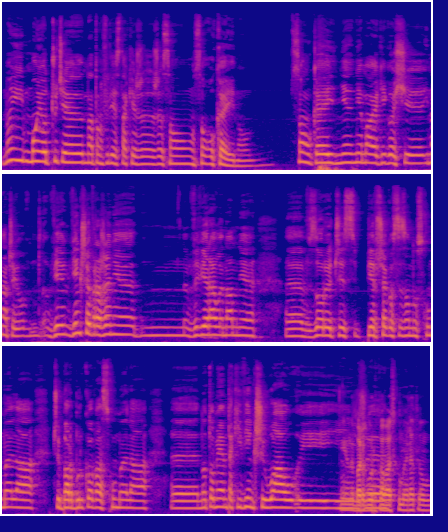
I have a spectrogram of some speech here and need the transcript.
No i moje odczucie na tą chwilę jest takie, że, że są, są ok. No są ok, nie, nie ma jakiegoś e, inaczej. Większe wrażenie mm, wywierały na mnie e, wzory czy z pierwszego sezonu z Humela, czy Barburkowa z Humela, e, no to miałem taki większy wow i, nie, no Barburkowa z Humela to...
